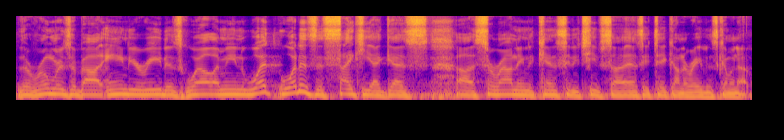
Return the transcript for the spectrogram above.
The rumors about Andy Reid as well. I mean, what what is the psyche, I guess, uh, surrounding the Kansas City Chiefs uh, as they take on the Ravens coming up?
